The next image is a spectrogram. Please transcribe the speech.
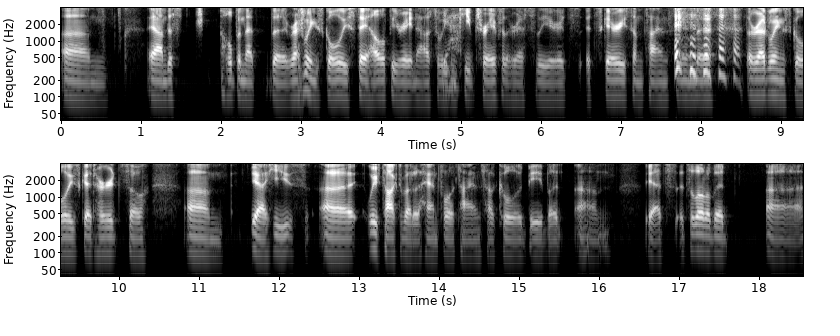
um, yeah, I'm just hoping that the Red Wings goalies stay healthy right now, so we yeah. can keep Trey for the rest of the year. It's it's scary sometimes seeing the the Red Wings goalies get hurt. So. Um, yeah, he's. Uh, we've talked about it a handful of times how cool it would be, but um, yeah, it's it's a little bit a uh,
